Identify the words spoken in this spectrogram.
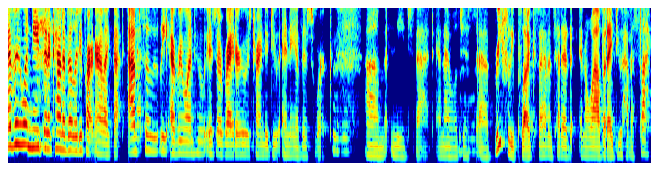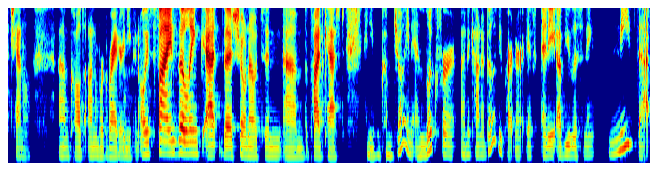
Everyone needs an accountability partner like that absolutely everyone who is a writer who is trying to do any of this work Mhm. um, needs that. And I will just Mhm. uh, briefly plug because I haven't said it in a while, but I do have a Slack channel um, called Onward Writer, and you can always find the link at the show notes and um, the podcast, and you can come join and look for an accountability partner if any of you listening need that.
